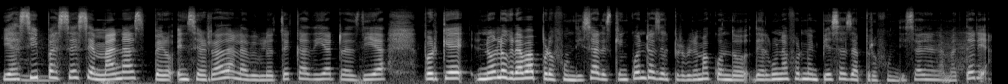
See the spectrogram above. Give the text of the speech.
Y así pasé semanas, pero encerrada en la biblioteca día tras día, porque no lograba profundizar. Es que encuentras el problema cuando de alguna forma empiezas a profundizar en la materia.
